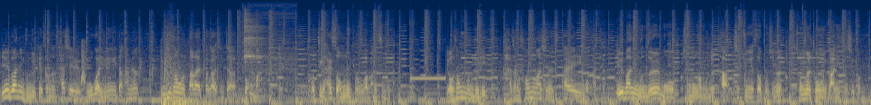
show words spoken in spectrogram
일반인 분들께서는 사실 뭐가 유행이다 하면 무지성으로 따라했다가 진짜 똥막 네, 어떻게 할 수 없는 경우가 많습니다. 여성분들이 가장 선호하시는 스타일인 것 같아요. 일반인 분들, 뭐 전문가분들 다 집중해서 보시면 정말 도움이 많이 되실 겁니다.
